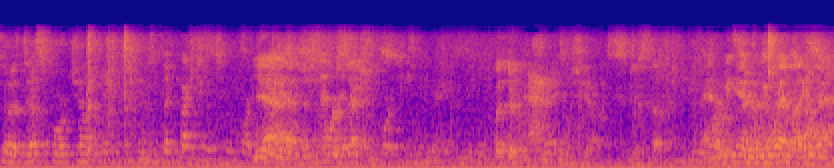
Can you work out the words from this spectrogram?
So it's just four chapters? The questions from fourteen. Yeah, three, just four sections. Fourteen three. But they're packed, just stuff. And we, and we went like that.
